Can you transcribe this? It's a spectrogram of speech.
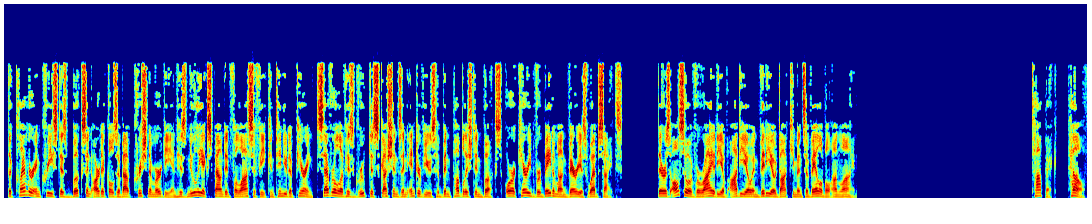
The clamor increased as books and articles about Krishnamurti and his newly expounded philosophy continued appearing. Several of his group discussions and interviews have been published in books, or are carried verbatim on various websites. There is also a variety of audio and video documents available online. Health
